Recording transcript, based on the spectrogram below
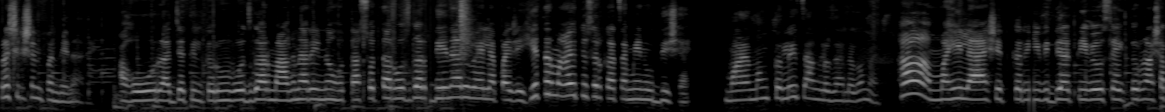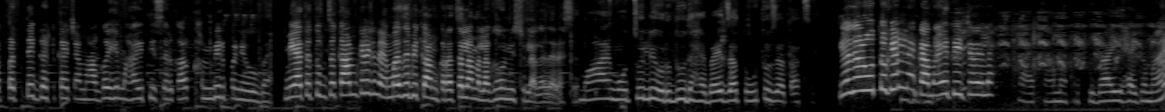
प्रशिक्षण पण देणार आहे. अहो राज्यातील तरुण रोजगार मागणारे न होता स्वतः रोजगार देणारे व्हायला पाहिजे हे तर महायुती सरकारचा मेन उद्देश आहे. माय मग तर लई चांगलं झालं ग माय. हा महिला शेतकरी विद्यार्थी व्यावसायिक तरुण अशा प्रत्येक घटकाच्या मागे हे महायुती सरकार खंबीरपणे उभं आहे. मी आता तुमचं काम केलं की नाही माझं बी काम करा. चला मला घेऊन निसू लागा जरासं. माय मो चुलीवर दूध आहे बाई जातो उतू जात असं या जर उतू गेलं नाही का माहिती विचारायला? काय कामापुरती बाई आहे ग माय?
